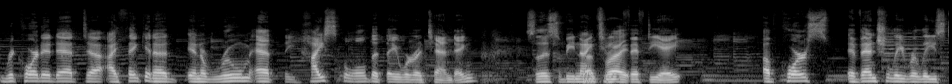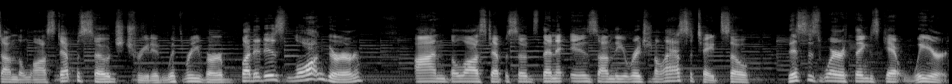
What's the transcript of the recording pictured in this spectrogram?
recorded at uh, I think in a in a room at the high school that they were attending. So this would be That's right. 1958. Of course, eventually released on the Lost Episodes, treated with reverb, but it is longer on the Lost Episodes than it is on the original acetate. So this is where things get weird.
